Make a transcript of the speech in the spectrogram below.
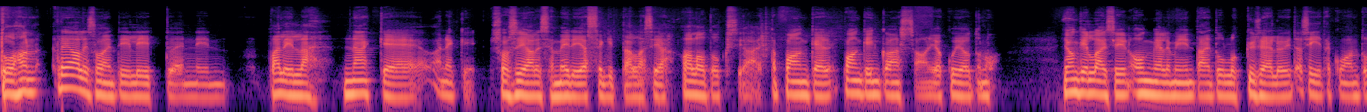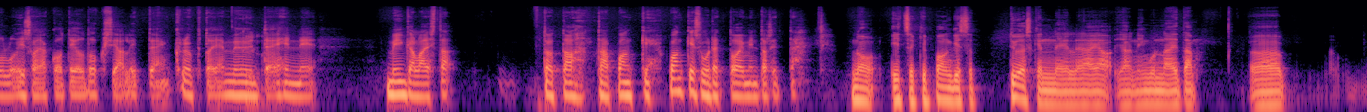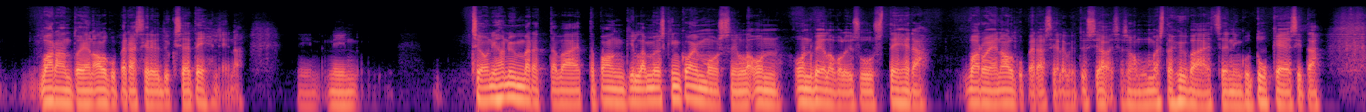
Tuohon realisointiin liittyen, niin välillä näkee ainakin sosiaalisessa mediassakin tällaisia aloituksia, että panke, pankin kanssa on joku joutunut jonkinlaisiin ongelmiin tai tullut kyselyitä siitä, kun on tullut isoja kotiutuksia liittyen kryptojen myynteihin, niin minkälaista tota, tämä pankki, pankkisuhdetoiminta sitten? No itsekin pankissa työskennellä ja, ja niin kuin näitä ö, varantojen alkuperäselvityksiä tehneenä, niin, niin se on ihan ymmärrettävää, että pankilla, myöskin CoinMotionilla on, on velvollisuus tehdä varojen alkuperäselvitys ja se on mun mielestä hyvä, että se niin kuin tukee sitä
